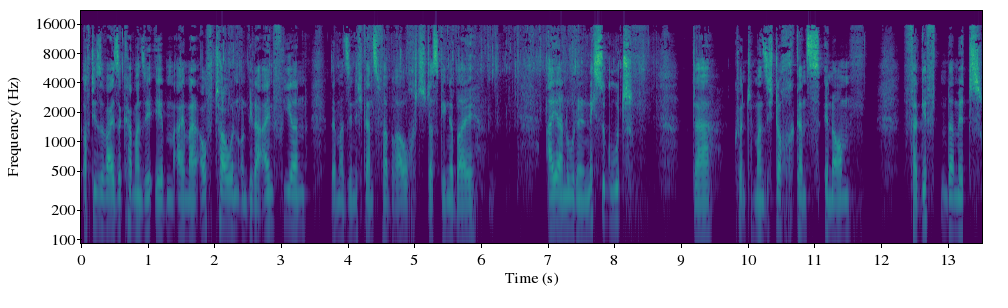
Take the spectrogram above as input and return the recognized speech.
auf diese Weise kann man sie eben einmal auftauen und wieder einfrieren, wenn man sie nicht ganz verbraucht. Das ginge bei Eiernudeln nicht so gut. Da könnte man sich doch ganz enorm vergiften damit.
